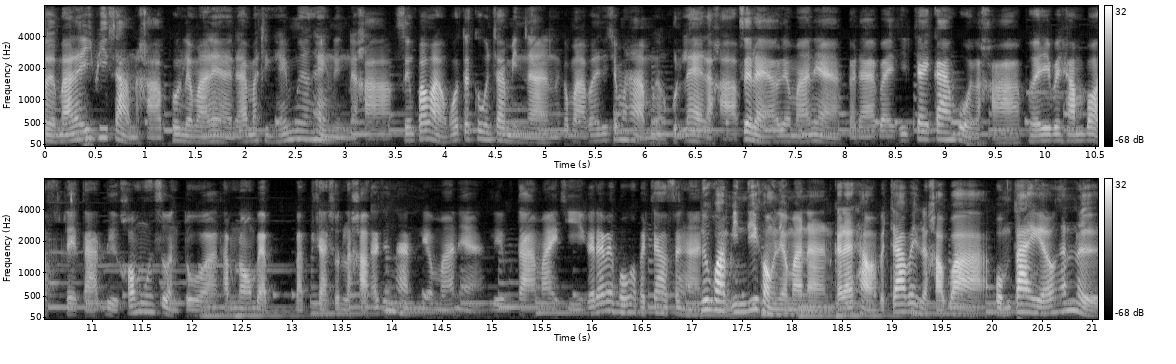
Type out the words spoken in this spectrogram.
เปิดมาใน EP 3นะครับ พวกเรือมาเนี่ยได้มาถึงให้เมืองแห่งหนึ่งนะครับ ซึ่งเป้าหมายของพวกตระกูลจามินนั้นก็มาเพื่อที่จะมาหาเมืองคุดแร่แหละครับ เสร็จแล้วเรือมาเนี่ยก็ได้ไปที่ใจกลางโบสถ์ละครับ เพื่อที่ไปทำบอร์ดสเตตัสหรือข้อมูลส่วนตัวทำนองแบบแบบประชาชนละครับหลังจากนั้นเรียวมาเนี่ยลืมตามาอีกทีก็ได้ไปพบกับพระเจ้าสง่าด้วยความอินดี้ของเรียวมานั้นก็ได้ถามพระเจ้าไปเหรอครับว่า ผมตายแล้วงั้นเหรอ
